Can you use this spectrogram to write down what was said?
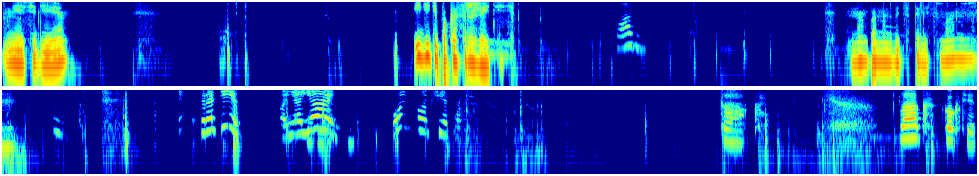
У меня есть идея. Идите пока сражайтесь. Ладно. Нам понадобится талисман. Каратист! Ай-яй-яй! Больно вообще-то. Так. Флаг, когти.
